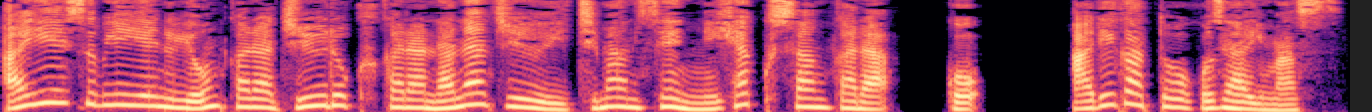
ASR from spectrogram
ISBN 4から16から71万1203から。ありがとうございます。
